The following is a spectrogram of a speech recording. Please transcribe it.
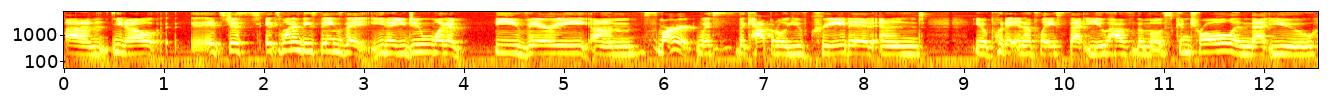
um, you know it's just it's one of these things that you know you do want to be very um, smart with the capital you've created. And you know put it in a place that you have the most control and that you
